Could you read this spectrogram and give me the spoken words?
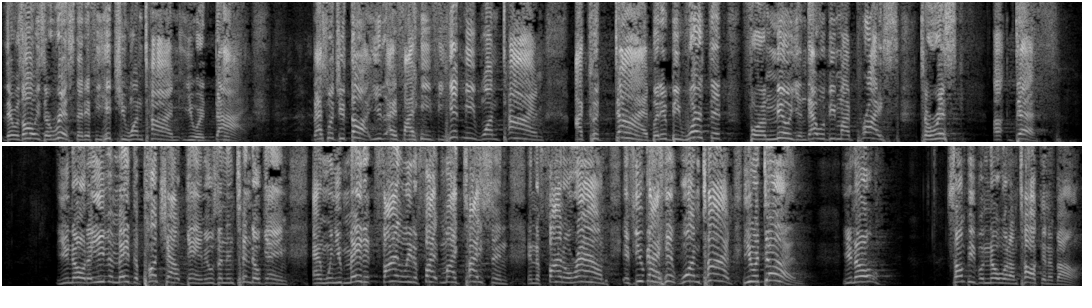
there was always a risk that if he hit you one time, you would die. That's what you thought. You, if I, if he hit me one time, I could die, but it'd be worth it for a million. That would be my price to risk uh, death. You know, they even made the punch out game. It was a Nintendo game. And when you made it finally to fight Mike Tyson in the final round, if you got hit one time, you were done. You know? Some people know what I'm talking about.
